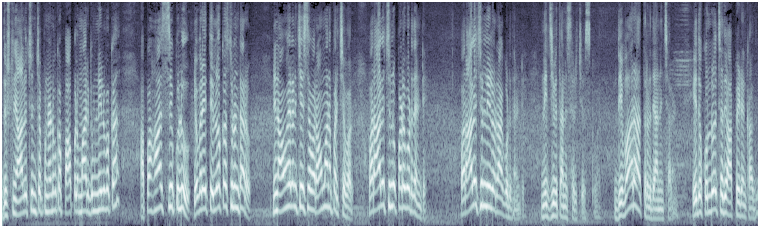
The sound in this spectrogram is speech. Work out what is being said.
దృష్టిని ఆలోచించప్పుడు నడవక పాపల మార్గం నిలవక అపహాస్యకులు ఎవరైతే లోకస్తులు ఉంటారో నేను అవహేళన చేసేవారు అవమానపరిచేవారు వారి ఆలోచనలు పడకూడదంటే వారి ఆలోచనలు నీలో రాకూడదంటే నీ జీవితాన్ని సరిచేసుకోవాలి. దివారాత్రులు ధ్యానించాలండి. ఏదో కొన్ని రోజులు చదివి ఆపేయడం కాదు.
